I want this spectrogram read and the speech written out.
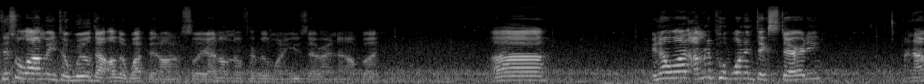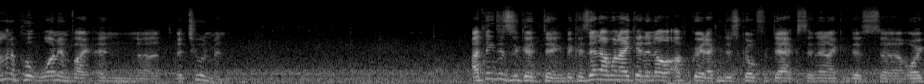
This will allow me to wield that other weapon. Honestly, I don't know if I really want to use that right now, but. Uh. You know what? I'm gonna put one in dexterity, and I'm gonna put one in, in uh, attunement. I think this is a good thing because then when I get another upgrade, I can just go for Dex, and then I can just, uh, or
